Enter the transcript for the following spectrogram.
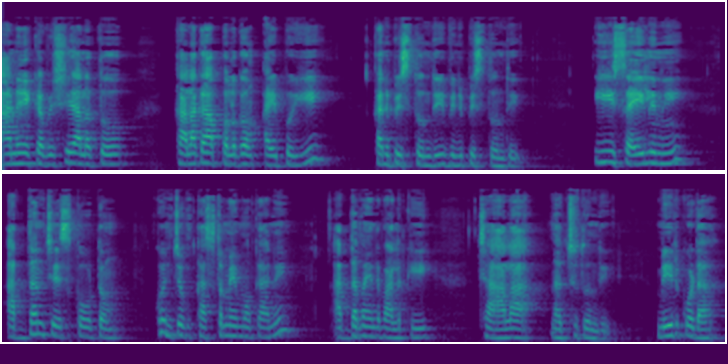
అనేక విషయాలతో కలగా పులగం అయిపోయి కనిపిస్తుంది వినిపిస్తుంది. ఈ శైలిని అర్థం చేసుకోవటం కొంచెం కష్టమేమో కానీ అర్థమైన వాళ్ళకి చాలా నచ్చుతుంది. మీరు కూడా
